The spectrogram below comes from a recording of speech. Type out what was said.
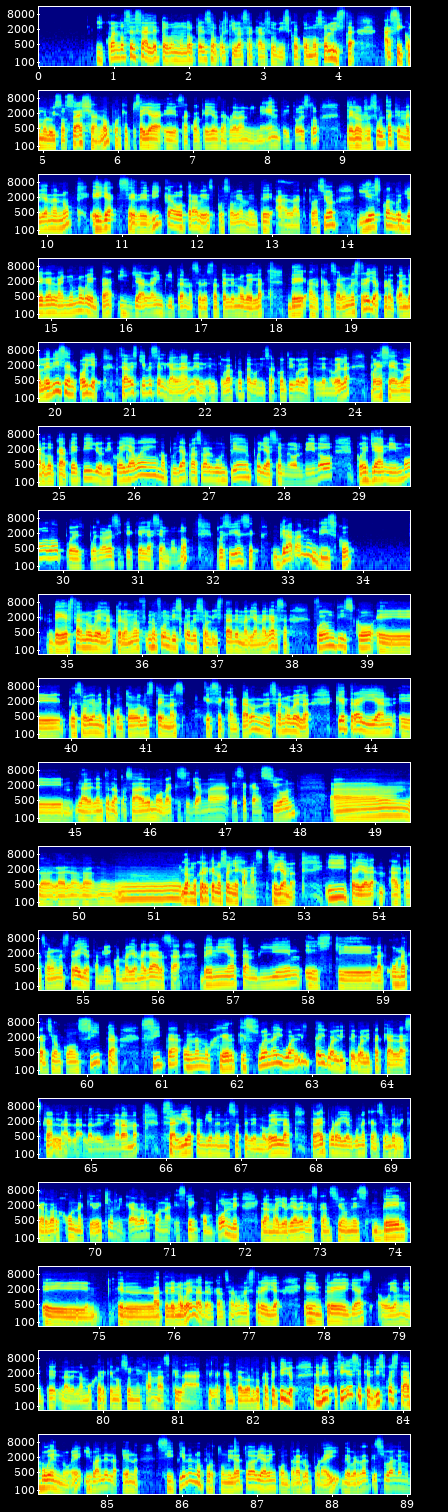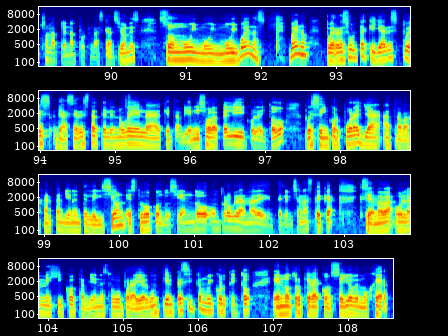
Y cuando se sale, todo el mundo pensó pues que iba a sacar su disco como solista, así como lo hizo Sasha, ¿no? Porque pues ella eh, sacó aquellas de Rueda Mi Mente y todo esto, pero resulta que Mariana no, ella se dedica otra vez pues obviamente a la actuación y es cuando llega el año 90 y ya la invitan a hacer esta telenovela de Alcanzar una estrella, pero cuando le dicen, oye, ¿sabes quién es el galán, el, que va a protagonizar contigo la telenovela? Pues Eduardo Capetillo, dijo ella, bueno, pues ya pasó algún tiempo, ya se me olvidó, pues ya ni modo, pues, pues ahora así que, ¿qué le hacemos, no? Pues fíjense, graban un disco de esta novela, pero no, no, fue un disco de solista de Mariana Garza, fue un disco, eh, pues obviamente con todos los temas que se cantaron en esa novela, que traían eh, la de lentes, la pasada de moda, que se llama esa canción, Ah, la, la, mujer que no sueña jamás, se llama. Y traía alcanzar una estrella también con Mariana Garza. Venía también este, una canción con Cita. Cita, una mujer que suena igualita, igualita, igualita que Alaska, la, la, de Dinarama. Salía también en esa telenovela. Trae por ahí alguna canción de Ricardo Arjona, que de hecho Ricardo Arjona es quien compone la mayoría de las canciones de eh, la telenovela de Alcanzar una estrella, entre ellas, obviamente, la de la mujer que no sueñe jamás, que la, que la canta Eduardo Capetillo. En fin, fíjense que el disco está bueno, ¿eh? Y vale la pena. Si tienen oportunidad todavía de encontrarlo por ahí, de verdad que sí vale mucho la pena porque las canciones son muy, muy, muy buenas. Bueno, pues resulta que ya después de hacer esta telenovela, que también hizo la película y todo, pues se incorpora ya a trabajar también en televisión. Estuvo conduciendo un programa de televisión azteca que se llamaba Hola México, también estuvo por ahí algún tiempecito muy cortito en otro que era con sello de mujer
